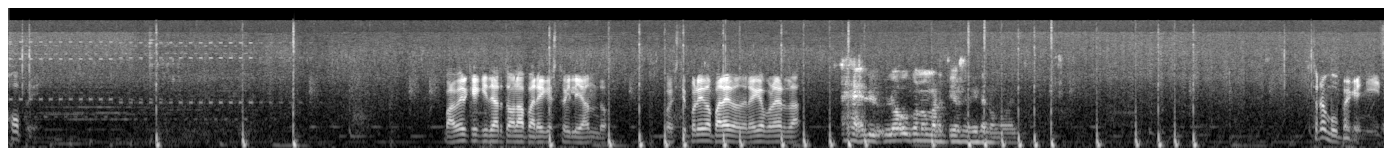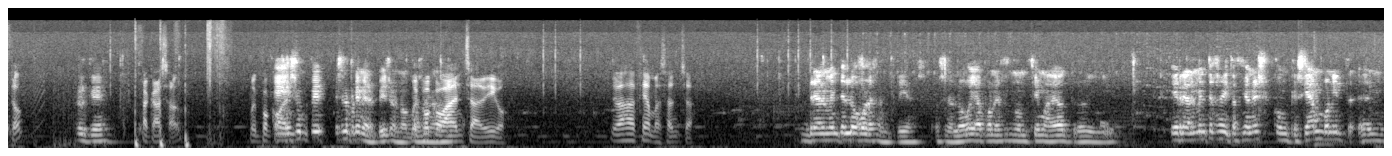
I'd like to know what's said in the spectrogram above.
Jope. Va a haber que quitar toda la pared que estoy liando. Pues estoy poniendo pared donde no hay que ponerla. Luego con un martillo se quita en un momento. Esto no es muy pequeñito. ¿El qué? La casa. Muy poco Eh, es, un es el primer piso, ¿no? Muy pasa poco nada. ancha, digo. Yo las hacía más ancha. Realmente luego las amplías. O sea, luego ya pones uno encima de otro y. Y realmente las habitaciones, con que sean bonitas, eh,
